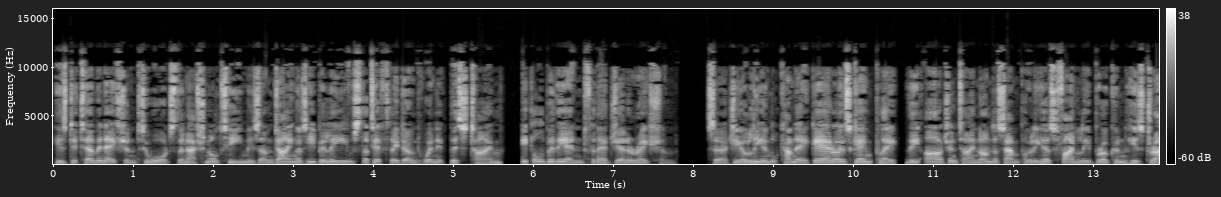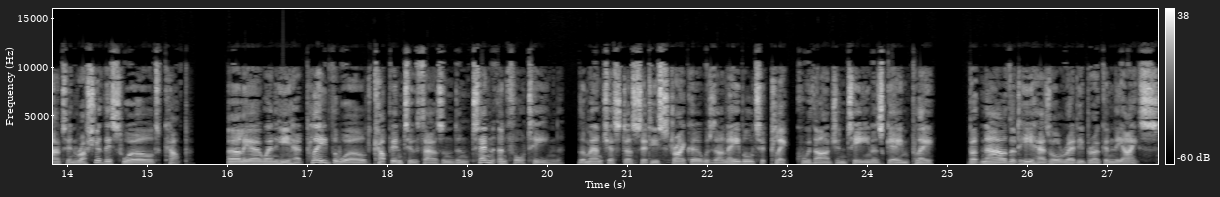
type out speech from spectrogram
His determination towards the national team is undying as he believes that if they don't win it this time, it'll be the end for their generation. Sergio Leon Canegeiro's gameplay The Argentine under Sampaoli has finally broken his drought in Russia this World Cup. Earlier when he had played the World Cup in 2010 and 14, the Manchester City striker was unable to click with Argentina's gameplay. But now that he has already broken the ice,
